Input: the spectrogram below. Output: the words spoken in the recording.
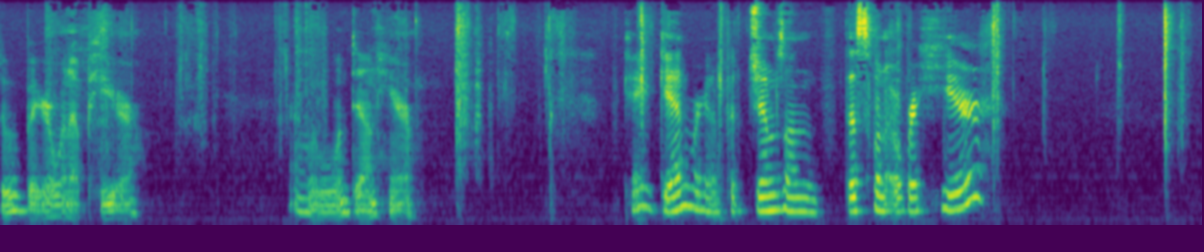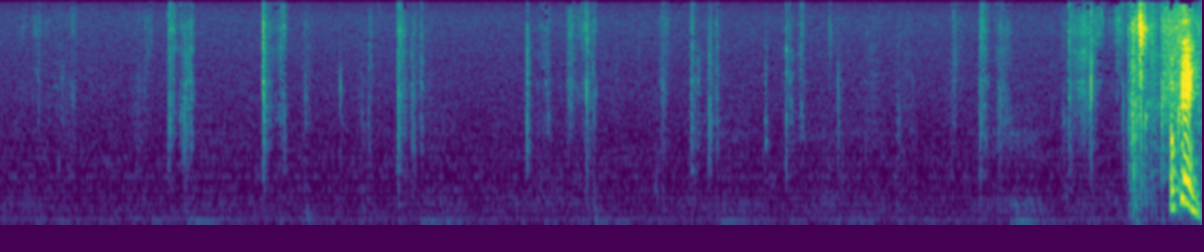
do a bigger one up here and a little one down here. Okay, again, we're going to put gems on this one over here. Okay,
